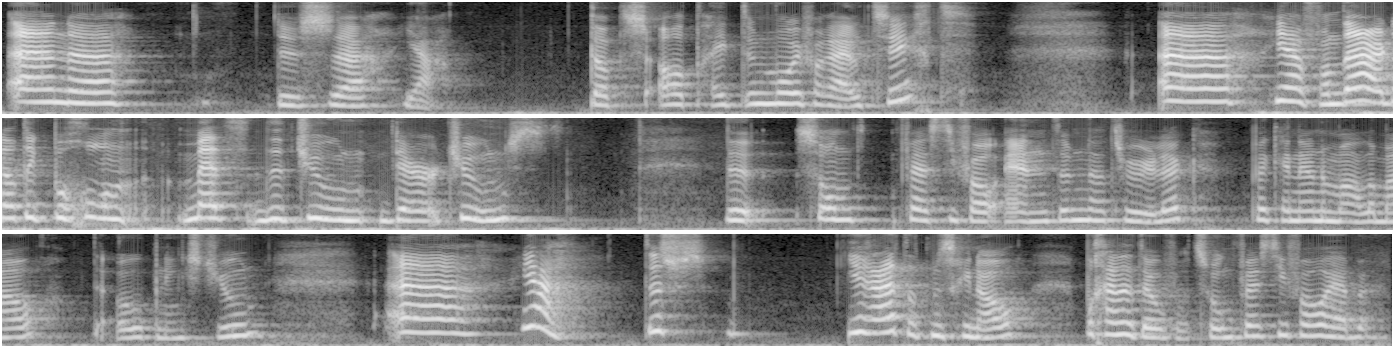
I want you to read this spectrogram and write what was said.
En eh, dus eh, ja, dat is altijd een mooi vooruitzicht. Eh, ja, vandaar dat ik begon met de tune der tunes. De Songfestival Anthem natuurlijk. We kennen hem allemaal, de openingstune. Ja, dus je raadt het misschien al. We gaan het over het Songfestival hebben.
